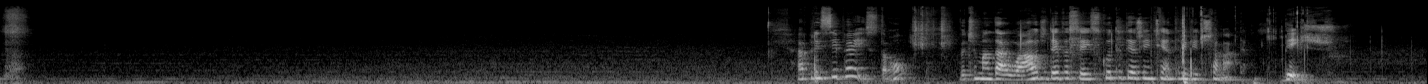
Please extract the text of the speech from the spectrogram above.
A princípio é isso, tá bom? Vou te mandar o áudio, daí você escuta e a gente entra em vídeo chamada. Beijo!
